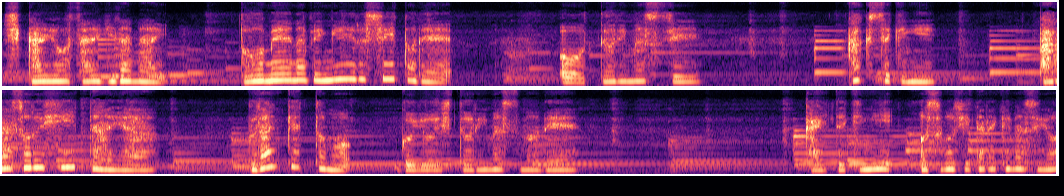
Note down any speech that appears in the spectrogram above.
視界を遮らない透明なビニールシートで覆っておりますし各席にパラソルヒーターやブランケットもご用意しておりますので快適にお過ごしいただけますよ。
